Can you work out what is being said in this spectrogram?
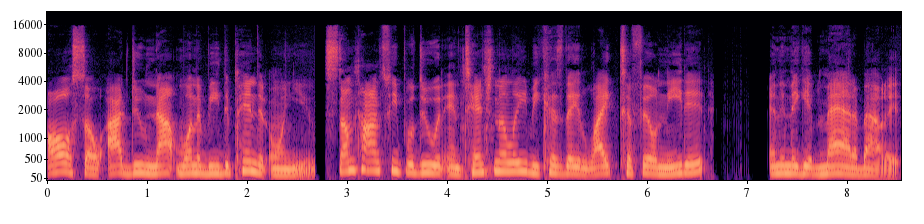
also, I do not want to be dependent on you. Sometimes people do it intentionally because they like to feel needed and then they get mad about it.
